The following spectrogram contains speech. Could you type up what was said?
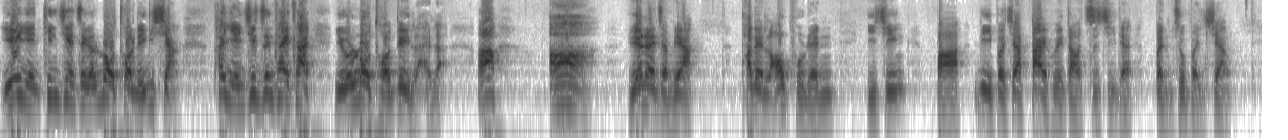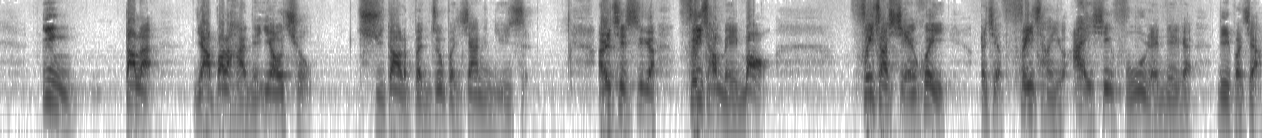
远远听见这个骆驼铃响，他眼睛睁开一看，有个骆驼队来了啊啊！原来怎么样？他的老仆人。已经把利伯家带回到自己的本族本乡，应到了亚伯拉罕的要求，娶到了本族本乡的女子，而且是一个非常美貌、非常贤惠，而且非常有爱心服务人的一个利伯家。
